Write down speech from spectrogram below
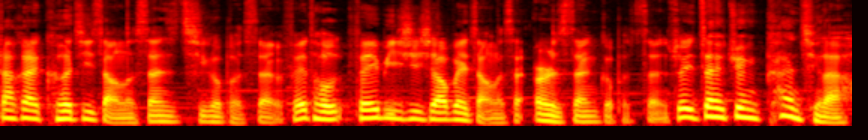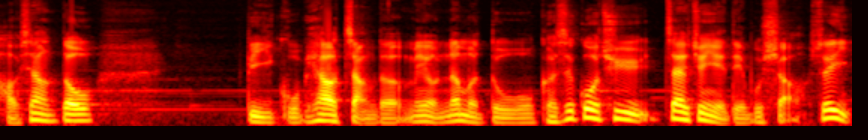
大概科技涨了三十七个 percent，非投非必需消费涨了三二十三个 percent，所以债券看起来好像都比股票涨得没有那么多，可是过去债券也跌不少，所以。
